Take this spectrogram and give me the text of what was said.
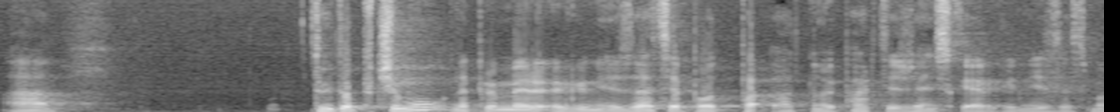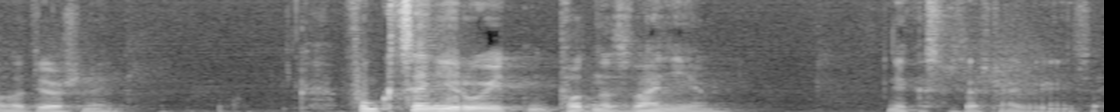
А Тогда почему, например, организация под одной партией, женская организация, молодежная, функционирует под названием негосударственной организации?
